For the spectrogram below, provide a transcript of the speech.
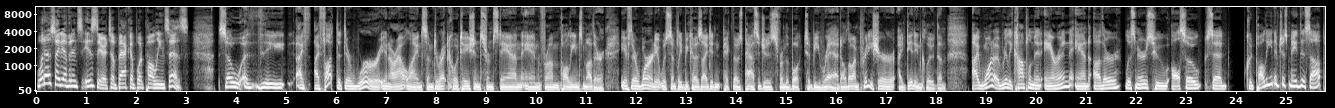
What outside evidence is there to back up what Pauline says? So uh, the I I thought that there were in our outline some direct quotations from Stan and from Pauline's mother. If there weren't, it was simply because I didn't pick those passages from the book to be read. Although I'm pretty sure I did include them. I want to really compliment Aaron and other listeners who also said could Pauline have just made this up?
